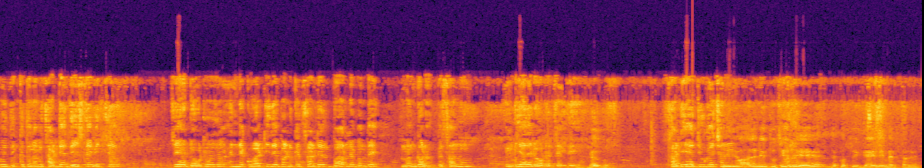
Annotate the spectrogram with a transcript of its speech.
ਕੋਈ ਦਿੱਕਤ ਨਾ ਆਵੇ ਸਾਡੇ ਦੇਸ਼ ਦੇ ਵਿੱਚ ਜੇ ਡਾਕਟਰ ਇੰਨੇ ਕੁਆਲਿਟੀ ਦੇ ਬਣ ਕੇ ਸਾਡੇ ਬਾਹਰਲੇ ਬੰਦੇ ਮੰਗਣ ਕਿ ਸਾਨੂੰ ਇੰਡੀਆ ਦੇ ਡਾਕਟਰ ਚਾਹੀਦੇ ਆ। ਬਿਲਕੁਲ। ਸਾਡੀ ਐਜੂਕੇਸ਼ਨ ਨਹੀਂ ਆਲਰੇਡੀ ਤੁਸੀਂ ਇਹਦੇ ਦੇਖੋ ਤੁਸੀਂ ਗਏ ਨਹੀਂ ਅਮਰੀਕਾ ਦੇ ਵਿੱਚ।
